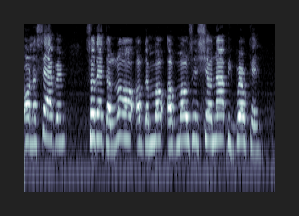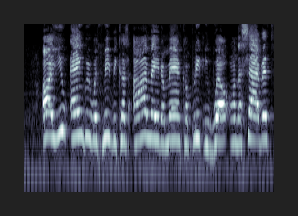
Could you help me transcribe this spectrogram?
on the Sabbath, so that the law of the Mo- of Moses shall not be broken, are you angry with me because I made a man completely well on the Sabbath?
